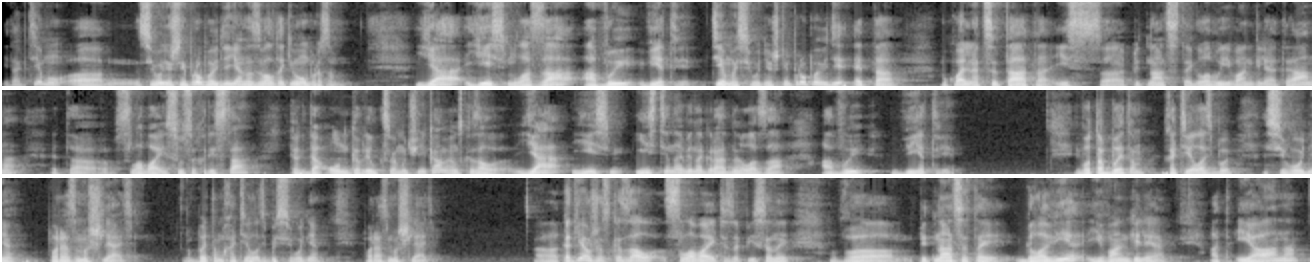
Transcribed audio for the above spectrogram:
Итак, тему э, сегодняшней проповеди я назвал таким образом. «Я есть лоза, а вы ветви». Тема сегодняшней проповеди – это буквально цитата из 15 э, главы Евангелия от Иоанна. Это слова Иисуса Христа, когда Он говорил к своим ученикам, и Он сказал, «Я есть истинная виноградная лоза, а вы ветви». И вот об этом хотелось бы сегодня поразмышлять. Об этом хотелось бы сегодня поразмышлять. А, как я уже сказал, слова эти записаны в 15 главе Евангелия от Иоанна.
